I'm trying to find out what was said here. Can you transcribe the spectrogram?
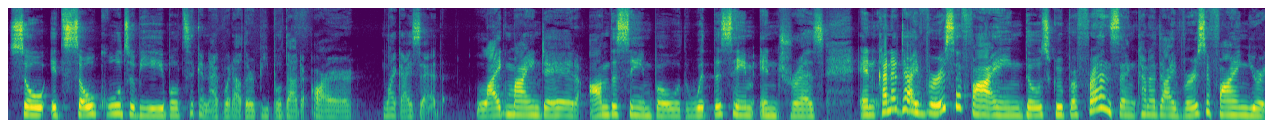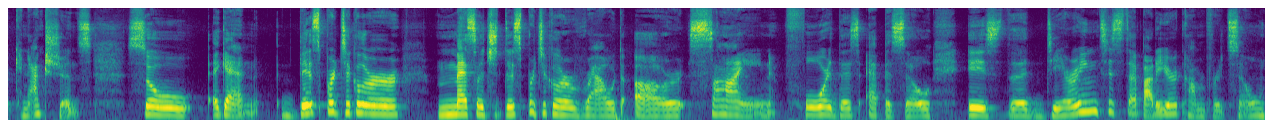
So it's so cool to be able to connect with other people that are, like I said, like minded, on the same boat, with the same interests, and kind of diversifying those group of friends and kind of diversifying your connections. So, again, this particular message, this particular route or sign for this episode is the daring to step out of your comfort zone,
